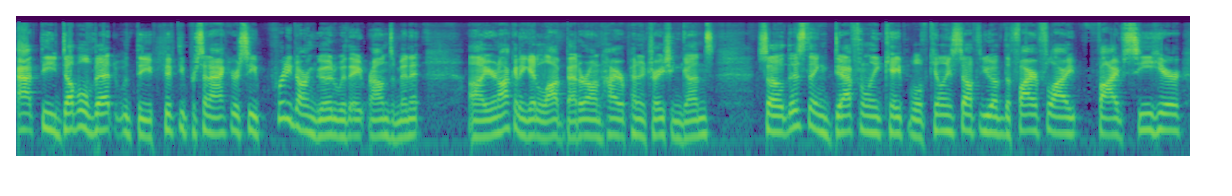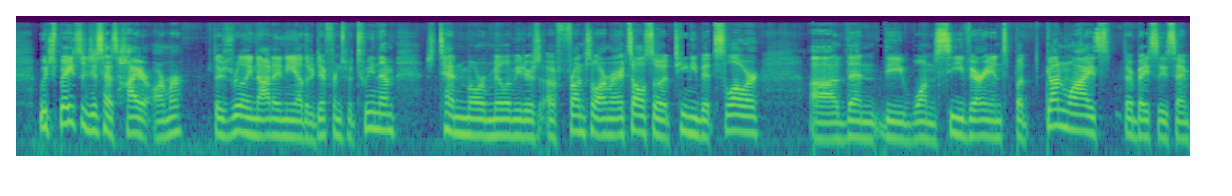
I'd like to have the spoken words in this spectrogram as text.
At the double vet with the 50% accuracy, pretty darn good with 8 rounds a minute. Uh, you're not going to get a lot better on higher penetration guns. So this thing definitely capable of killing stuff. You have the Firefly 5C here, which basically just has higher armor. There's really not any other difference between them. There's 10 more millimeters of frontal armor. It's also a teeny bit slower uh, than the 1C variant, but gun-wise, they're basically the same.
